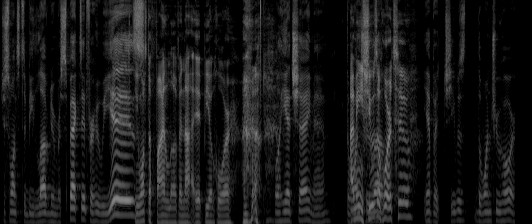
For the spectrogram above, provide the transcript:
just wants to be loved and respected for who he is. He wants to find love and not it be a whore. Well, he had Shae, man. I mean, she was love. a whore too. Yeah, but she was the one true whore.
